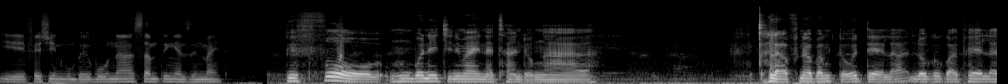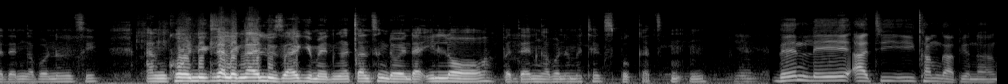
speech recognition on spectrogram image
ye-fashion kumbe bona something else in mind? Before ngibone ejini mayina thando nga qala afuna bangidokotela lokho kwaphela then ngabona ukuthi angikhoni kuhlale ngayilose argument ngacanisa ngidowenda i-law but then ngabona ama-textbook athi mm then le athi iqhamukaphi yona?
